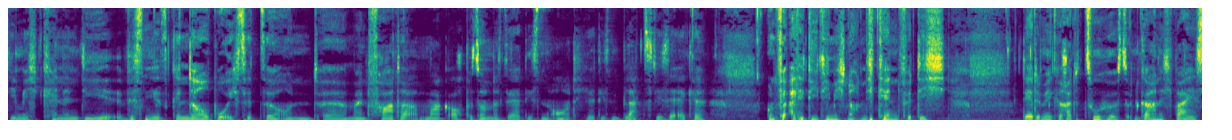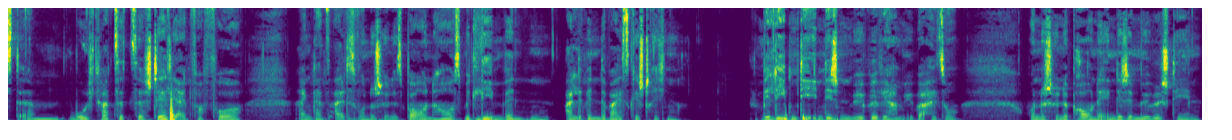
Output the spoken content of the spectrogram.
die mich kennen, die wissen jetzt genau, wo ich sitze. Und äh, mein Vater mag auch besonders sehr diesen Ort hier, diesen Platz, diese Ecke. Und für alle die, die mich noch nicht kennen, für dich, der du mir gerade zuhörst und gar nicht weißt, ähm, wo ich gerade sitze, stell dir einfach vor, ein ganz altes, wunderschönes Bauernhaus mit Lehmwänden, alle Wände weiß gestrichen. Wir lieben die indischen Möbel, wir haben überall so wunderschöne braune indische Möbel stehen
